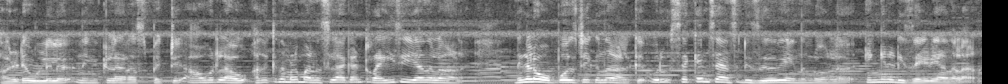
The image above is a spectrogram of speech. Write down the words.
അവരുടെ ഉള്ളിൽ നിങ്ങൾക്കുള്ള റെസ്പെക്റ്റ് ആ ഒരു ലവ് അതൊക്കെ നമ്മൾ മനസ്സിലാക്കാൻ ട്രൈ ചെയ്യുക എന്നുള്ളതാണ്. നിങ്ങളുടെ ഓപ്പോസിറ്റ് നിൽക്കുന്ന ആൾക്ക് ഒരു സെക്കൻഡ് ചാൻസ് ഡിസേർവ് ചെയ്യുന്നുണ്ടോ എന്നുള്ളത് എങ്ങനെ ഡിസൈഡ് ചെയ്യുക എന്നുള്ളതാണ്.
